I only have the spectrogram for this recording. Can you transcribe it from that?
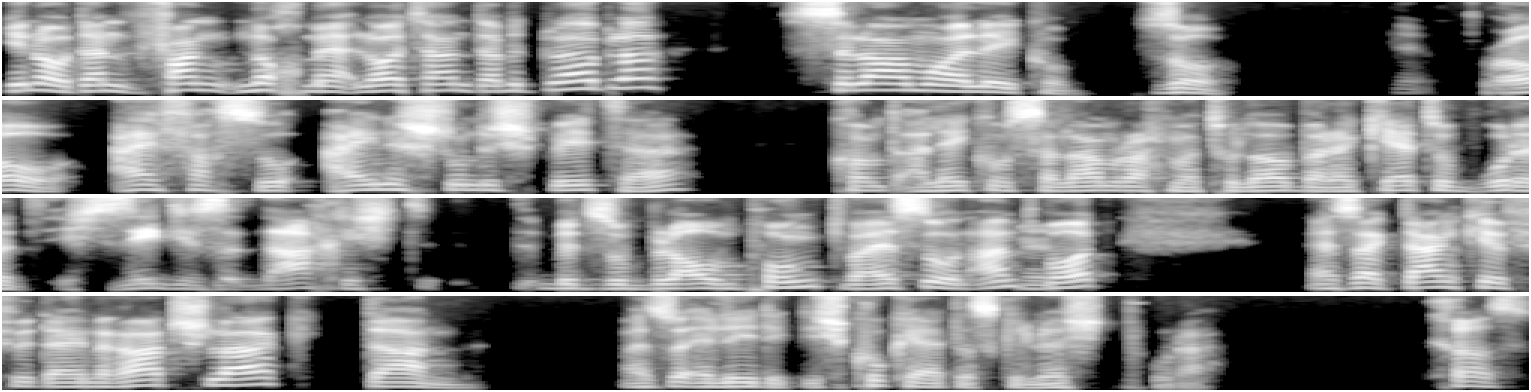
Genau, dann fangen noch mehr Leute an, damit bla bla. Salamu alaikum. So. Ja. Bro, einfach so eine Stunde später kommt alaikum salam rahmatullah barakatuh. Bruder, ich sehe diese Nachricht mit so blauem Punkt, weißt du, und Antwort. Er sagt, danke für deinen Ratschlag. Dann. Also erledigt. Ich gucke, er hat das gelöscht, Bruder. krass.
